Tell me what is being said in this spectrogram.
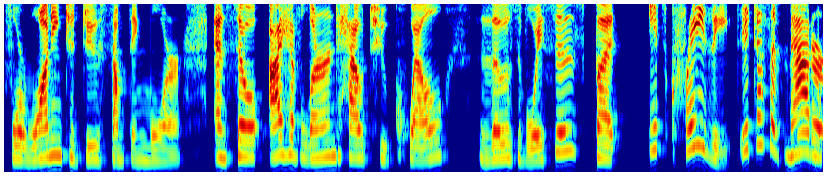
for wanting to do something more. And so I have learned how to quell those voices, but it's crazy. It doesn't matter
